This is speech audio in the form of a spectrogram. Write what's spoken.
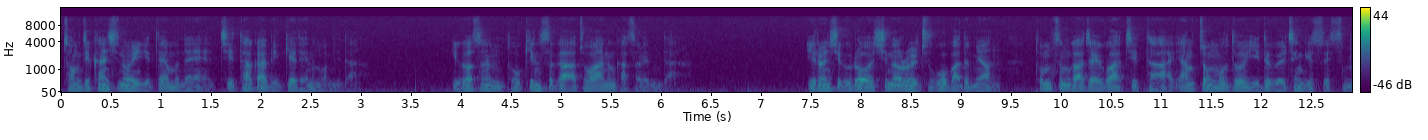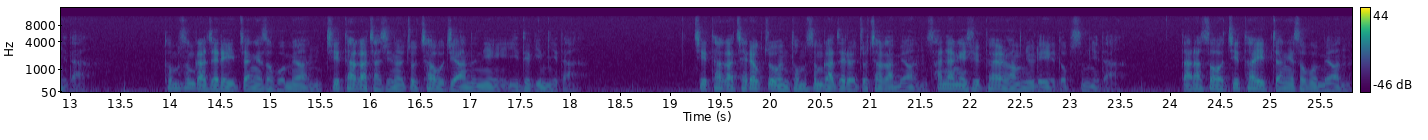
정직한 신호이기 때문에 치타가 믿게 되는 겁니다. 이것은 도킨스가 좋아하는 가설입니다. 이런 식으로 신호를 주고받으면 톰슨 가젤과 치타 양쪽 모두 이득을 챙길 수 있습니다. 톰슨 가젤의 입장에서 보면 치타가 자신을 쫓아오지 않으니 이득입니다. 치타가 체력 좋은 톰슨 가젤을 쫓아가면 사냥에 실패할 확률이 높습니다. 따라서 치타 입장에서 보면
